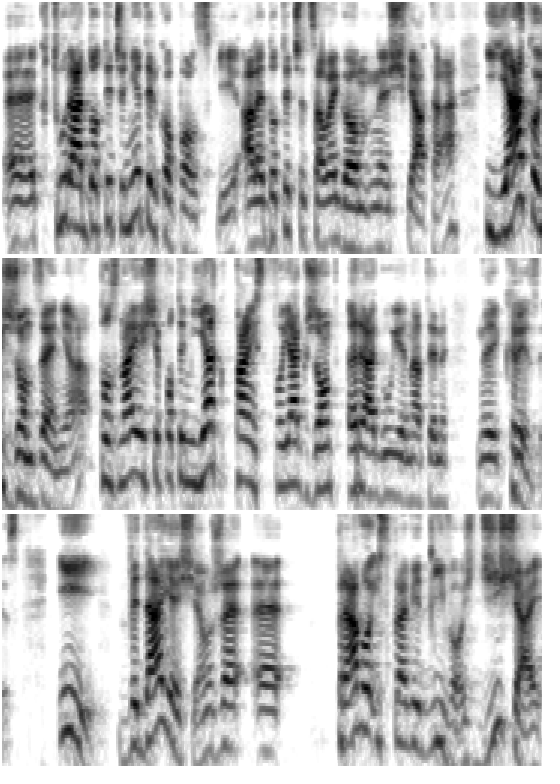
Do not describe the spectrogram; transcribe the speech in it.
e, która dotyczy nie tylko Polski, ale dotyczy całego świata. I jakość rządzenia poznaje się po tym, jak państwo, jak rząd reaguje na ten kryzys. I wydaje się, że Prawo i Sprawiedliwość dzisiaj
